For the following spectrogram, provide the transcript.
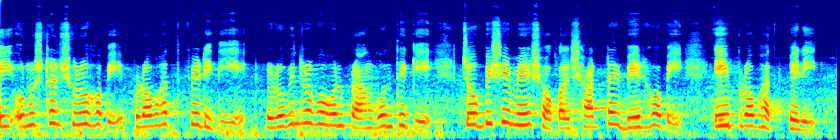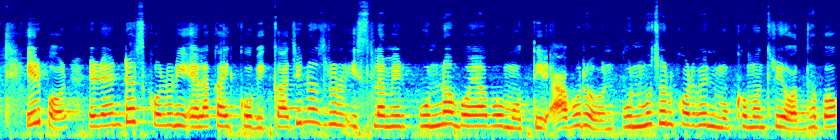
এই অনুষ্ঠান শুরু হবে প্রভাত ফেরি দিয়ে রবীন্দ্রভবন প্রাঙ্গণ থেকে চব্বিশে মে সকাল সাতটায় বের হবে এই প্রভাত ফেরি। এরপর র্যান্টাস কলোনি এলাকায় কবি কাজী নজরুল ইসলামের পূর্ণ মূর্তির আবরণ উন্মোচন করবেন মুখ্যমন্ত্রী অধ্যাপক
